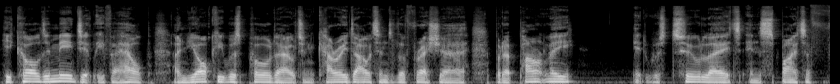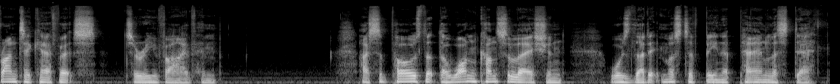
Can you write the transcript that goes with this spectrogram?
He called immediately for help, and Yorkie was pulled out and carried out into the fresh air, but apparently it was too late in spite of frantic efforts to revive him. I suppose that the one consolation was that it must have been a painless death.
